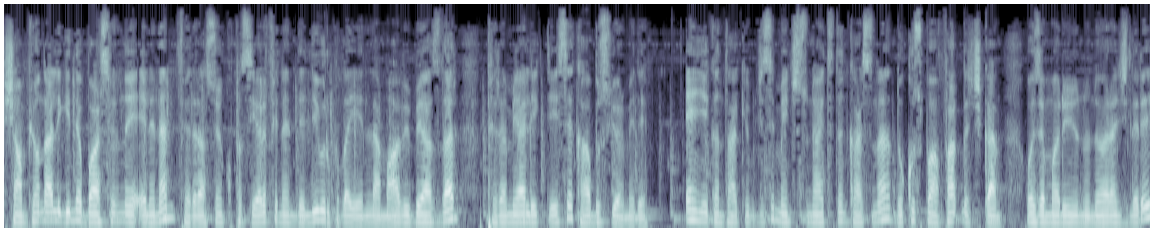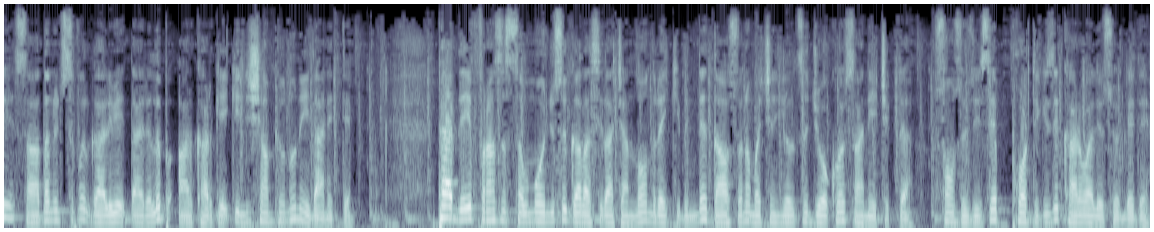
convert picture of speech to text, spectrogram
Şampiyonlar Ligi'nde Barcelona'ya elenen Federasyon Kupası yarı finalinde Liverpool'a yenilen Mavi Beyazlar Premier Lig'de ise kabus görmedi. En yakın takipçisi Manchester United'ın karşısına 9 puan farkla çıkan Jose Mourinho'nun öğrencileri sahadan 3-0 galibiyetle ayrılıp arka arkaya ikinci şampiyonluğunu ilan etti. Perdeyi Fransız savunma oyuncusu Galas ile açan Londra ekibinde daha sonra maçın yıldızı Joe Cole sahneye çıktı. Son sözü ise Portekizli Carvalho söyledi.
